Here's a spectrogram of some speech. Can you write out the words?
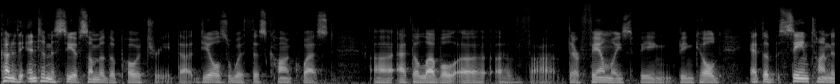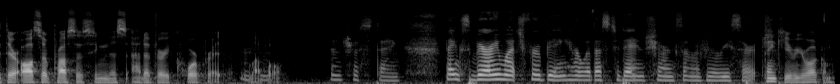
kind of the intimacy of some of the poetry that deals with this conquest uh, at the level of, of uh, their families being, being killed, at the same time that they're also processing this at a very corporate level. Interesting. Thanks very much for being here with us today and sharing some of your research. Thank you. You're welcome.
